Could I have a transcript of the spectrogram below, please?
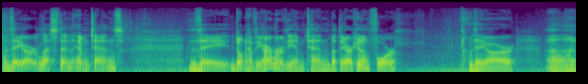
they are less than M10s. They don't have the armor of the M10, but they are hit on four. They are uh,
